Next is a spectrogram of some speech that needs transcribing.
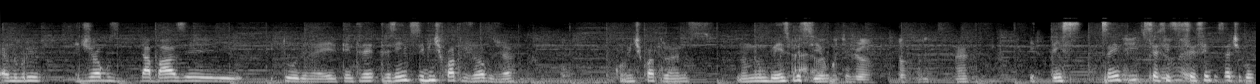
é o número de jogos da base e, e tudo, né? Ele tem 324 jogos já. Com 24 anos. Número bem expressivo. Caramba, muito jogo. É. E tem 167 gols.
